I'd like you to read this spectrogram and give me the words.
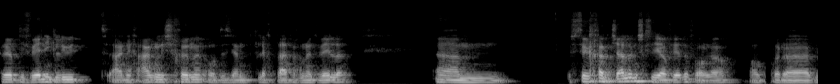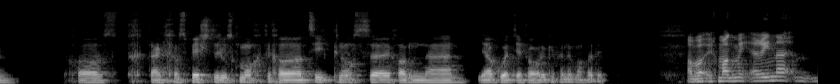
relativ wenig Leute eigentlich Englisch können oder sie haben vielleicht einfach nicht wollen. Ähm, war sicher eine Challenge, gewesen, auf jeden Fall, ja. Aber ähm, ich, habe, ich denke, ich habe das Beste daraus gemacht. Ich habe Zeit genossen, ich habe äh, ja, gute Erfahrungen können machen dort. Aber ich mag mich erinnern,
